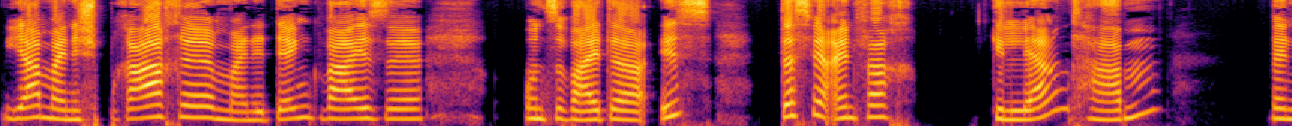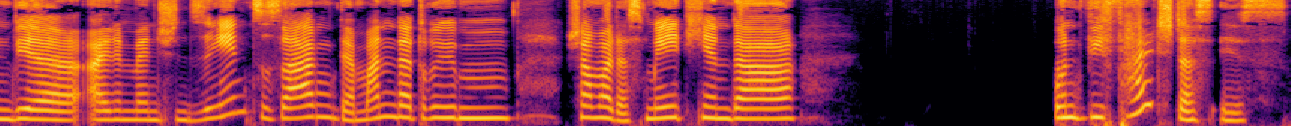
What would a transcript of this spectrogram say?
ja, meine Sprache, meine Denkweise und so weiter ist, dass wir einfach gelernt haben, wenn wir einen Menschen sehen, zu sagen, der Mann da drüben, schau mal, das Mädchen da. Und wie falsch das ist.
